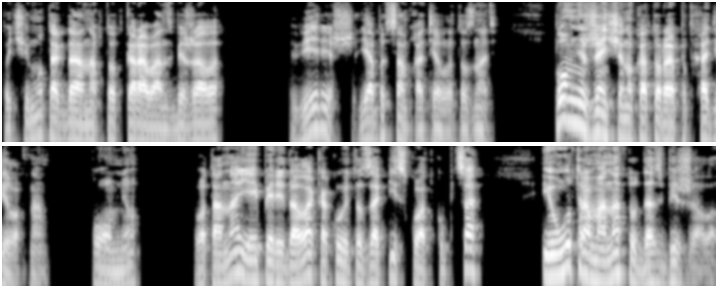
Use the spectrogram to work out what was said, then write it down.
«Почему тогда она в тот караван сбежала?» «Веришь? Я бы сам хотел это знать. Помнишь женщину, которая подходила к нам?» «Помню. Вот она ей передала какую-то записку от купца, и утром она туда сбежала.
